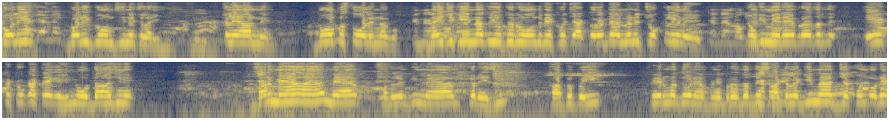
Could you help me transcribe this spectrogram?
ਗੋਲੀ ਗੋਲੀ ਗੋਮਸੀ ਨੇ ਚਲਾਈ ਕਲਿਆਣ ਨੇ। ਦੋ ਪਿਸਤੌਲ ਇਹਨਾਂ ਕੋ ਨਹੀਂ ਯਕੀਨ ਨਾ? ਤੁਸੀਂ ਉੱਥੇ ਰੋਂਦ ਵੇਖੋ ਚੈੱਕ ਕਰੋ ਜਾਂ ਇਹਨਾਂ ਨੇ ਚੁੱਕ ਲੈਣੇ। ਜੀ। ਕਿਉਂਕਿ ਮੇਰੇ ਬ੍ਰਦਰ ਦੇ ਇਹ ਘੱਟੋ ਘੱਟ ਹੈਗੇ ਸੀ 9-10 ਜਣੇ। ਸਰ ਮੈਂ ਆਇਆ ਮੈਂ ਮਤਲਬ ਕਿ ਮੈਂ ਘਰੇ ਸੀ ਖੱਪ ਪਈ। ਫਿਰ ਮੈਂ ਦੌੜਿਆ ਆਪਣੇ ਬ੍ਰਦਰ ਦੇ ਸੱਟ ਲੱਗੀ ਮੈਂ ਜ਼ਖਮ ਉਹਦੇ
